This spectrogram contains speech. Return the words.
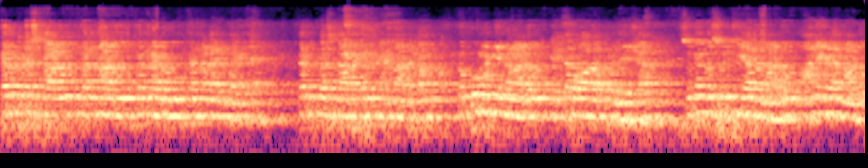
ಕರ್ಪ್ಲಸ್ ನಾಡು ಕರ್ನಾಡು, ಕನ್ನಡು, ಕನ್ನಡ ಎಂದಾಗಿದೆ ಕರ್ಪ್ಲಸ್ ನಾಟಕ ಕರ್ನಾಟಕ ಕಪ್ಪು ಮಣ್ಣಿನ ನಾಡು, ಎತ್ತರವಾದ ಪ್ರದೇಶ ಸುಗಂಧ ಸೂಚಿಯಾದ ನಾಡು, ಆನೆಗಳ ನಾಡು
